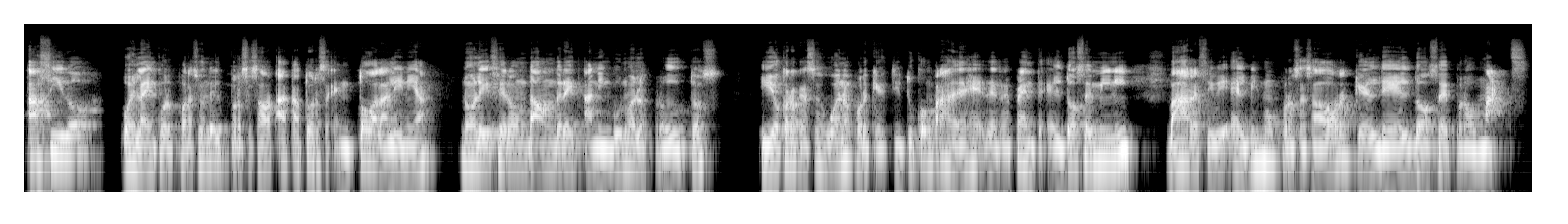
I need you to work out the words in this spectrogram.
ha sido pues la incorporación del procesador A14 en toda la línea no le hicieron downgrade a ninguno de los productos. Y yo creo que eso es bueno porque si tú compras de, de repente el 12 mini, vas a recibir el mismo procesador que el del 12 Pro Max.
